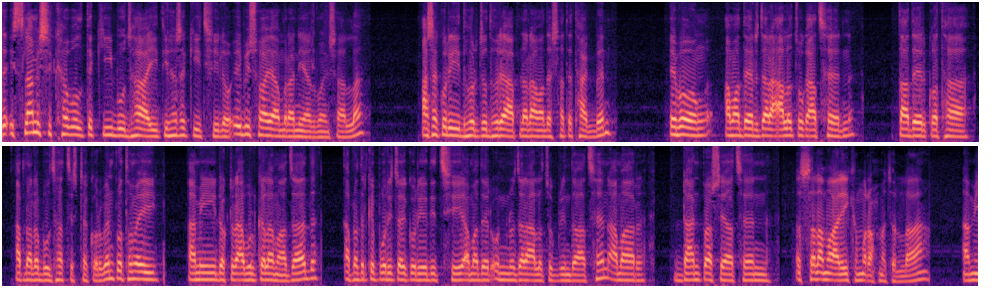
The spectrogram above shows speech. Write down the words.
যে ইসলামী শিক্ষা বলতে কি বোঝায় ইতিহাসে কি ছিল এই বিষয়ে আমরা নিয়ে আসব ইনশাআল্লাহ। আশা করি ধৈর্য ধরে আপনারা আমাদের সাথে থাকবেন এবং আমাদের যারা আলোচক আছেন, তাদের কথা আপনারা বোঝার চেষ্টা করবেন। প্রথমেই আমি ডক্টর আবুল কালাম আজাদ, আপনাদেরকে পরিচয় করিয়ে দিচ্ছি। আমাদের অন্য যারা আলোচকবৃন্দ আছেন, আমার ডান পাশে আছেন আসসালামু আলাইকুম রহমতুল্লাহ। আমি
